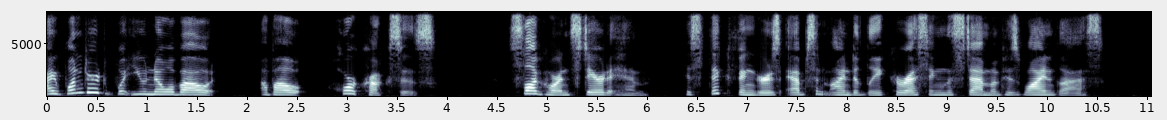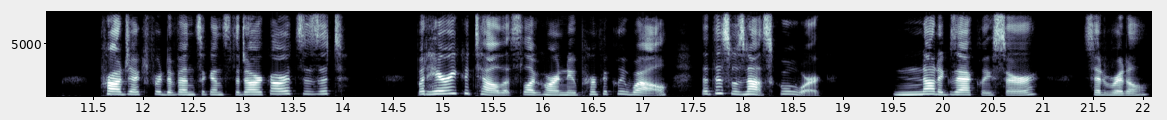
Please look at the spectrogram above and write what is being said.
I wondered what you know about. about Horcruxes. Slughorn stared at him, his thick fingers absent mindedly caressing the stem of his wine glass. Project for Defense Against the Dark Arts, is it? But Harry could tell that Slughorn knew perfectly well that this was not schoolwork. Not exactly, sir, said Riddle.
